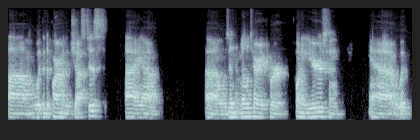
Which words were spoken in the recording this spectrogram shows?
um, with the Department of Justice. I uh, uh, was in the military for 20 years and uh, with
